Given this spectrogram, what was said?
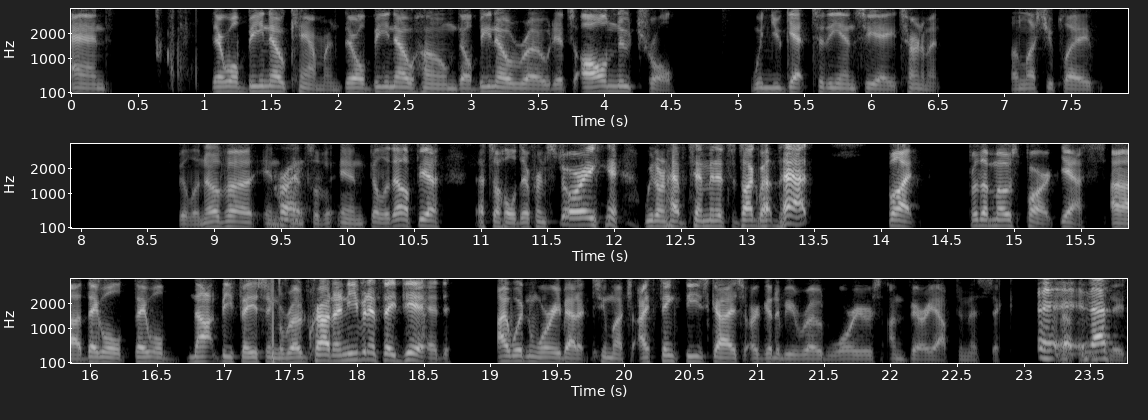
And there will be no Cameron. There will be no home. There'll be no road. It's all neutral when you get to the NCAA tournament, unless you play Villanova in right. Pennsylvania, in Philadelphia. That's a whole different story. we don't have 10 minutes to talk about that. But for the most part, yes, uh, they will they will not be facing a road crowd. And even if they did, I wouldn't worry about it too much. I think these guys are going to be road warriors. I'm very optimistic. And, that's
